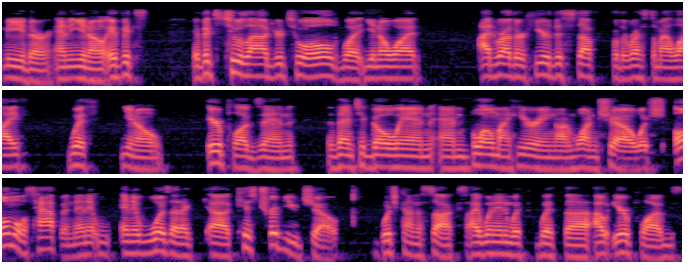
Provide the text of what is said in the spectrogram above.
Me either. And you know, if it's if it's too loud, you're too old. But you know what? I'd rather hear this stuff for the rest of my life with you know earplugs in than to go in and blow my hearing on one show, which almost happened, and it and it was at a uh, Kiss tribute show which kind of sucks. I went in with with uh, out earplugs,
